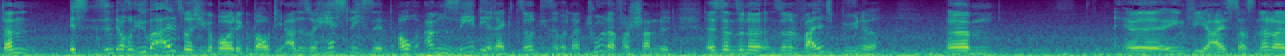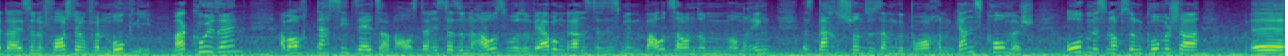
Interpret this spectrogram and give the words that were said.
Dann ist, sind auch überall solche Gebäude gebaut, die alle so hässlich sind. Auch am See direkt, so diese Natur da verschandelt. Da ist dann so eine, so eine Waldbühne. Ähm, äh, irgendwie heißt das, ne? Da, da ist so eine Vorstellung von Mowgli. Mag cool sein, aber auch das sieht seltsam aus. Dann ist da so ein Haus, wo so Werbung dran ist, das ist mit einem Bauzaun um, umringt. Das Dach ist schon zusammengebrochen. Ganz komisch. Oben ist noch so ein komischer äh,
